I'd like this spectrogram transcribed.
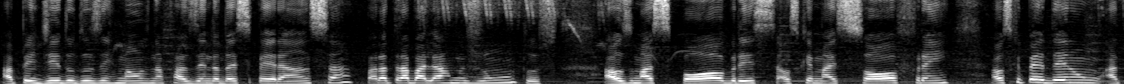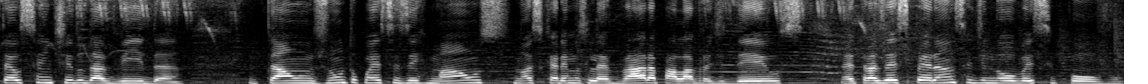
a pedido dos irmãos na Fazenda da Esperança, para trabalharmos juntos aos mais pobres, aos que mais sofrem, aos que perderam até o sentido da vida então, junto com esses irmãos, nós queremos levar a palavra de Deus, né, trazer esperança de novo a esse povo.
